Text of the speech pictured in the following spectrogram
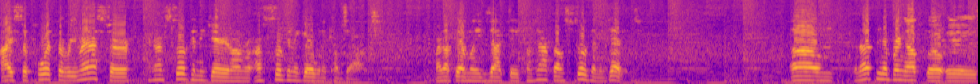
I support the remaster, and I'm still gonna get it on. I'm still gonna get it when it comes out. I'm not on the exact day it comes out, but I'm still gonna get it. Um, another thing to bring up though is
